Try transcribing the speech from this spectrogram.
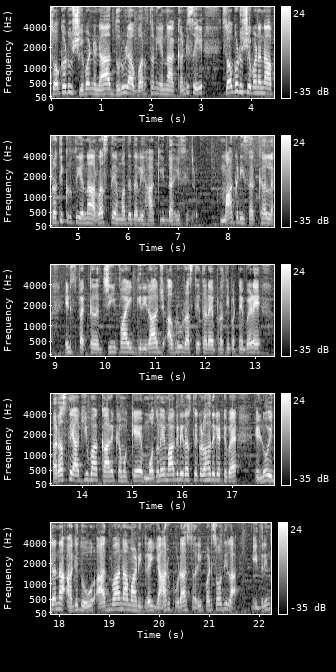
ಸೊಗಡು ಶಿವಣ್ಣನ ದುರುಳ ವರ್ತನೆಯನ್ನ ಖಂಡಿಸಿ ಸೊಗಡು ಶಿವಣ್ಣನ ಪ್ರತಿಕೃತಿಯನ್ನ ರಸ್ತೆ ಮಧ್ಯದಲ್ಲಿ ಹಾಕಿ ದಹಿಸಿದ್ರು. Magadi circle inspector G Y Giriraj ಅವರು ರಸ್ತೆ ತಡೆ ಪ್ರತಿಭಟನೆ ವೇಳೆ ರಸ್ತೆ ಅಗೆಯುವ ಕಾರ್ಯಕ್ರಮಕ್ಕೆ ಮೊದಲೇ ಮಾಗಡಿ ರಸ್ತೆಗಳು ಹದಗೆಟ್ಟಿವೆ. ಇನ್ನು ಇದನ್ನ ಅಗೆದು ಆಧ್ವಾನ ಮಾಡಿದ್ರೆ ಯಾರು ಕೂಡ ಸರಿಪಡಿಸೋದಿಲ್ಲ. ಇದರಿಂದ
